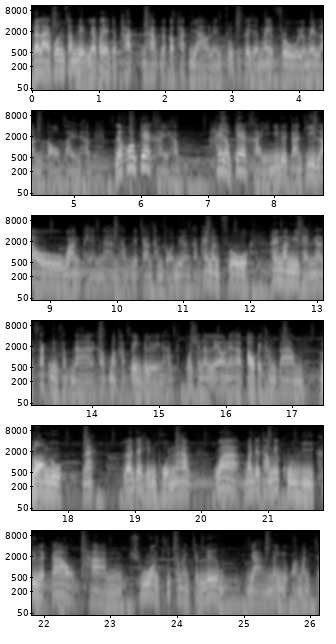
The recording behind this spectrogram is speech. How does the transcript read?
หลาย ๆ คนสำเร็จแล้วก็อยากจะพักนะครับ แล้วก็พักยาวเลยธุรกิจก็จะไม่โฟล์และไม่รันต่อไปนะครับ แล้วข้อแก้ไขครับ ให้เราแก้ไขอย่างนี้โดยการที่เราวางแผนงานครับในการทำต่อเนื่องครับ ให้มันโฟล์ให้มันมีแผนงานสัก 1 สัปดาห์นะครับ บังคับตัวเองไปเลยนะครับ เพราะฉะนั้นแล้วนะครับ เอาไปทำตาม ลองดูนะ แล้วจะเห็นผลนะครับ ว่ามันจะทำให้คุณดีขึ้นและก้าวผ่านช่วงที่กำลังจะเริ่มอย่างไม่มีความมั่นใจ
